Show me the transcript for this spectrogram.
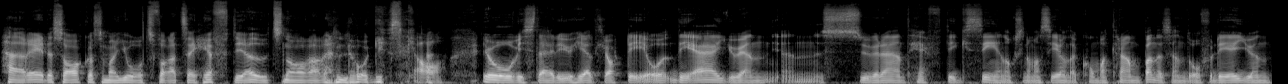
här är det saker som har gjorts för att se häftiga ut snarare än logiska. Ja, jo visst är det ju helt klart det. Och det är ju en, en suveränt häftig scen också när man ser dem där komma trampande sen då. För det är ju en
